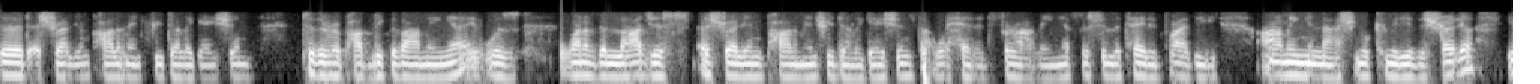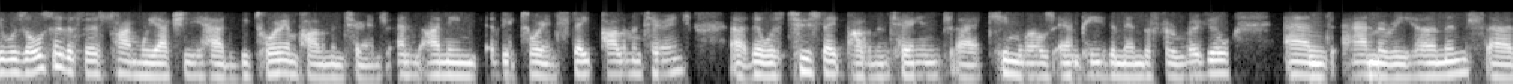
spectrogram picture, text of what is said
third Australian parliamentary delegation to the Republic of Armenia. It was one of the largest Australian parliamentary delegations that were headed for Armenia, facilitated by the Armenian National Committee of Australia. It was also the first time we actually had Victorian parliamentarians, and I mean Victorian state parliamentarians. Uh, there was two state parliamentarians, uh, Kim Wells MP, the member for Rowville, and Ann-Marie Hermans, uh,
